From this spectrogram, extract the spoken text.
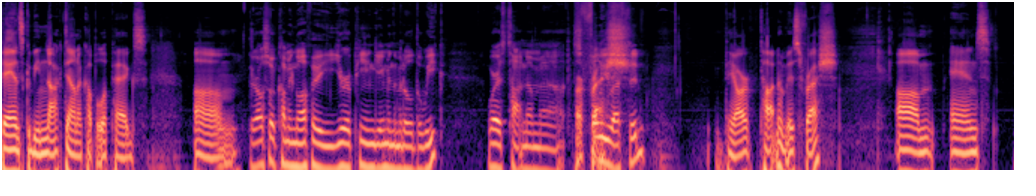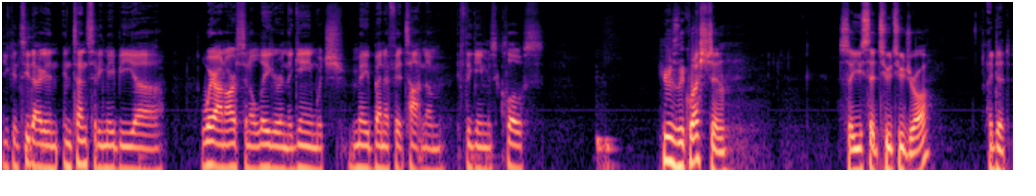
fans could be knocked down a couple of pegs. Um, They're also coming off a European game in the middle of the week, whereas Tottenham uh, is Are fully fresh. rested. they are Tottenham is fresh, um, and You can see that in intensity maybe uh, wear on Arsenal later in the game, which may benefit Tottenham if the game is close. here's the question. So you said two-two draw. I did.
